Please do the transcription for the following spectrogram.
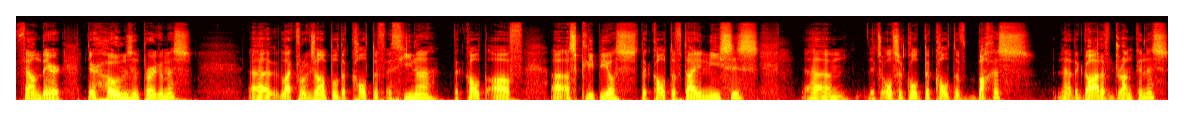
found their their homes in Pergamus. Uh, like for example, the cult of Athena, the cult of uh, the cult of Dionysus. Um, it's also called the cult of Bacchus the god of drunkenness.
